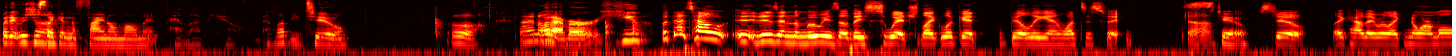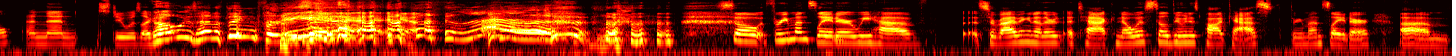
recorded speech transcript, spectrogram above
but it was just like in the final moment. I love you. I love you too. Ugh. I know. Whatever. He But that's how it is in the movies, though. They switch. Like, look at Billy and what's his face? Uh, Stu. Stu. Like, how they were, like, normal. And then Stu was like, I always had a thing for you. So three months later, we have uh, surviving another attack. Noah's still doing his podcast. Three months later, um,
